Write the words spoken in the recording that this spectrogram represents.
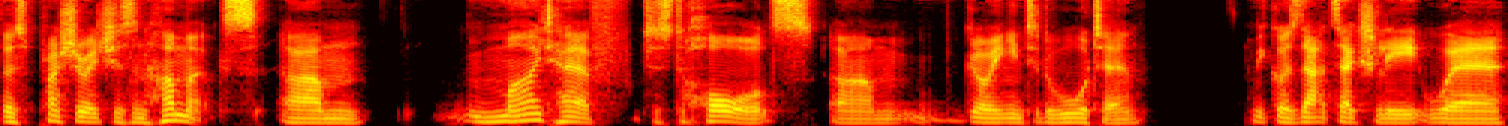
those pressure ridges and hummocks um, might have just holes um, going into the water because that's actually where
